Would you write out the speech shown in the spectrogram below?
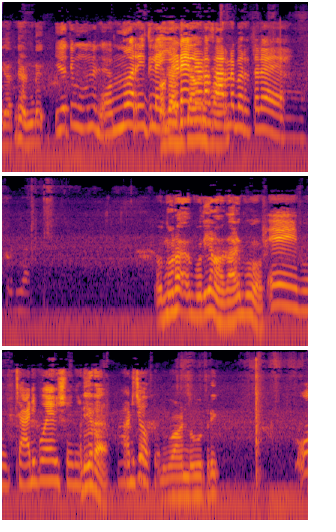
ഇരുപത്തിരണ്ട്. ഒന്നും അറിയത്തില്ല. സാറിന്റെ ബർത്ത്ഡേ. ഒന്നുകൂടെ പുതിയണോ? ചാടി പോവോ? ഏ ചാടി പോയ വിഷയം അടിച്ചോ? വൺ ടു ത്രീ ഓ.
